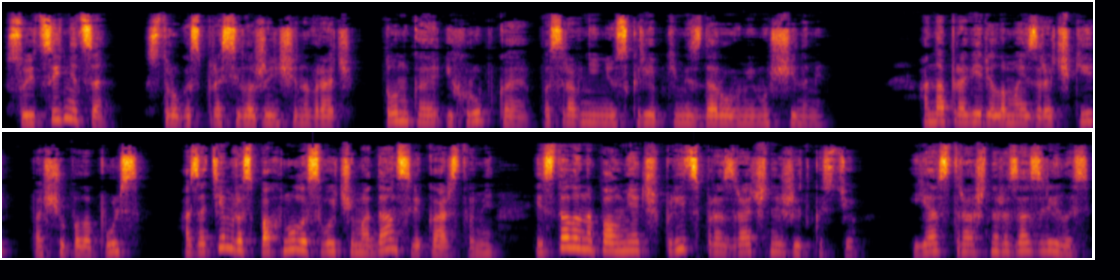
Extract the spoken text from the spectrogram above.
«Суицидница?» – строго спросила женщина-врач, тонкая и хрупкая по сравнению с крепкими здоровыми мужчинами. Она проверила мои зрачки, пощупала пульс, а затем распахнула свой чемодан с лекарствами и стала наполнять шприц прозрачной жидкостью. Я страшно разозлилась.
